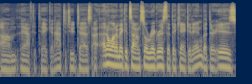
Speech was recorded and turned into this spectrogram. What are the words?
Um, they have to take an aptitude test. I, I, don't want to make it sound so rigorous that they can't get in, but there is.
